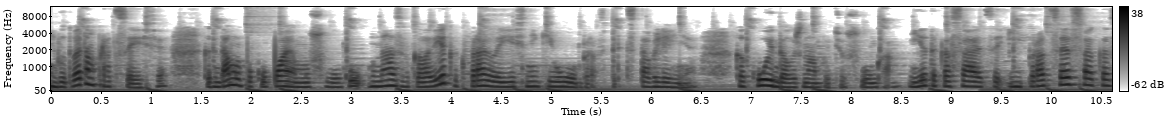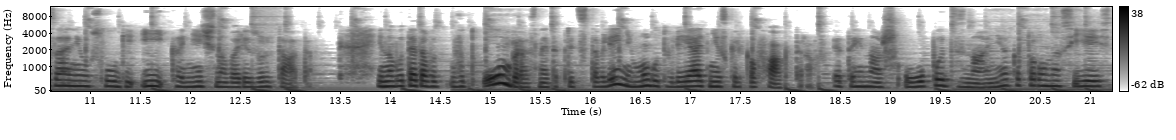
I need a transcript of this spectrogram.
И вот в этом процессе, когда мы покупаем услугу, у нас в голове, как правило, есть некий образ, представление, какой должна быть услуга. И это касается и процесса оказания услуги, и конечного результата. И на вот это вот, вот образ, на это представление могут влиять несколько факторов. Это и наш опыт, знания, которые у нас есть,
